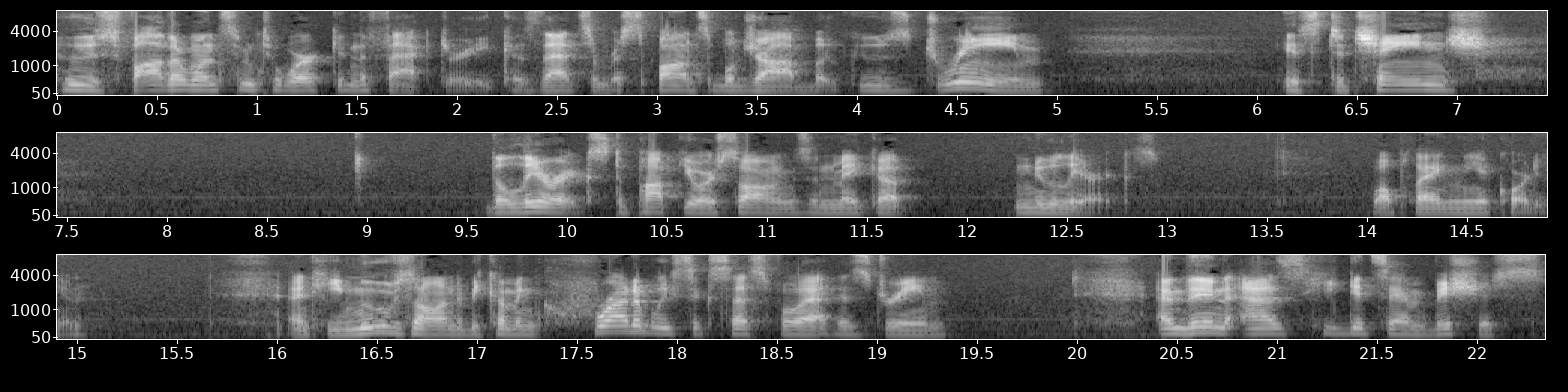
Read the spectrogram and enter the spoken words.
whose father wants him to work in the factory because that's a responsible job, but whose dream is to change the lyrics to popular songs and make up new lyrics while playing the accordion. And he moves on to become incredibly successful at his dream and then as he gets ambitious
